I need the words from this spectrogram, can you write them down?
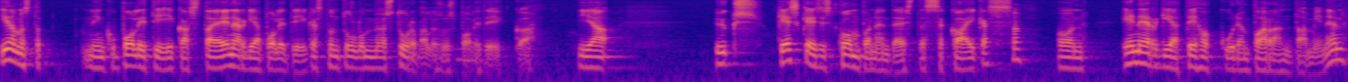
ilmastopolitiikasta ja energiapolitiikasta on tullut myös turvallisuuspolitiikkaa. Ja yksi keskeisistä komponenteista tässä kaikessa on energiatehokkuuden parantaminen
